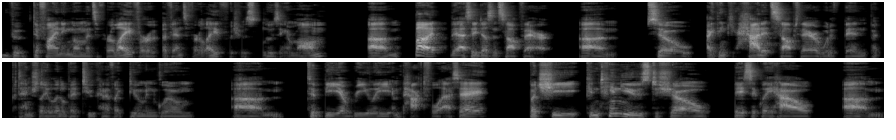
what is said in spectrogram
the defining moments of her life or events of her life, which was losing her mom. Um, but the essay doesn't stop there. Um, so I think had it stopped there, it would have been potentially a little bit too kind of like doom and gloom um, to be a really impactful essay. But she continues to show basically how um,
